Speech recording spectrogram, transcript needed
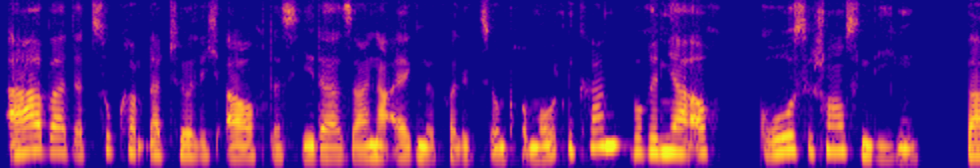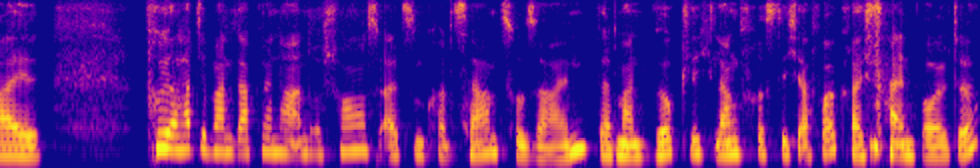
Aber dazu kommt natürlich auch, dass jeder seine eigene Kollektion promoten kann, worin ja auch große Chancen liegen. Weil Früher hatte man gar keine andere Chance, als ein Konzern zu sein, wenn man wirklich langfristig erfolgreich sein wollte.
